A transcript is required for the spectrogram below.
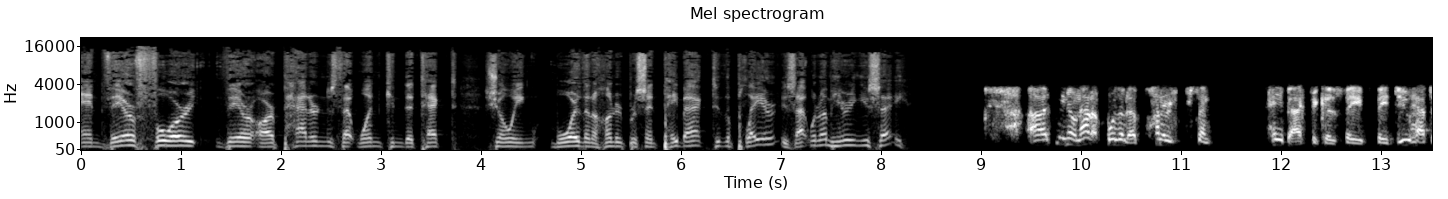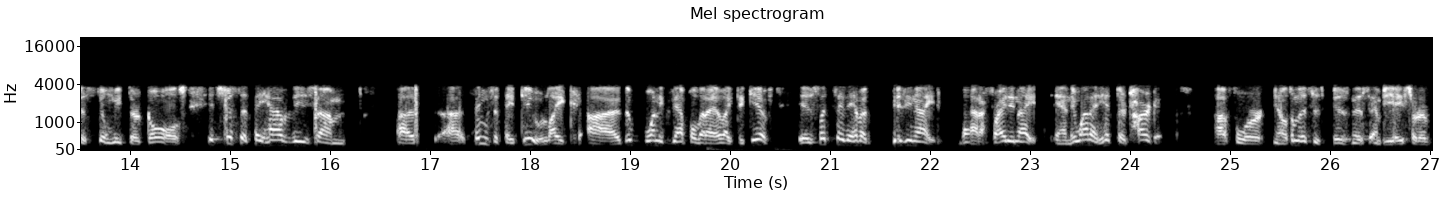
and therefore there are patterns that one can detect showing more than 100% payback to the player. Is that what I'm hearing you say? Uh, you know, not more than a 100% payback because they, they do have to still meet their goals. It's just that they have these um, uh, uh, things that they do. Like uh, the one example that I like to give is, let's say they have a busy night on a Friday night, and they want to hit their target uh, for you know some of this is business MBA sort of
